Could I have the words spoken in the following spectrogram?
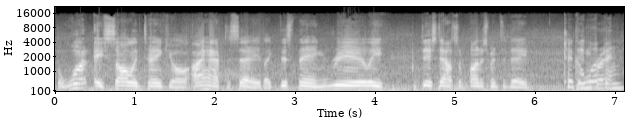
But what a solid tank, y'all. I have to say, like this thing really dished out some punishment today. Took Didn't break- whooping.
